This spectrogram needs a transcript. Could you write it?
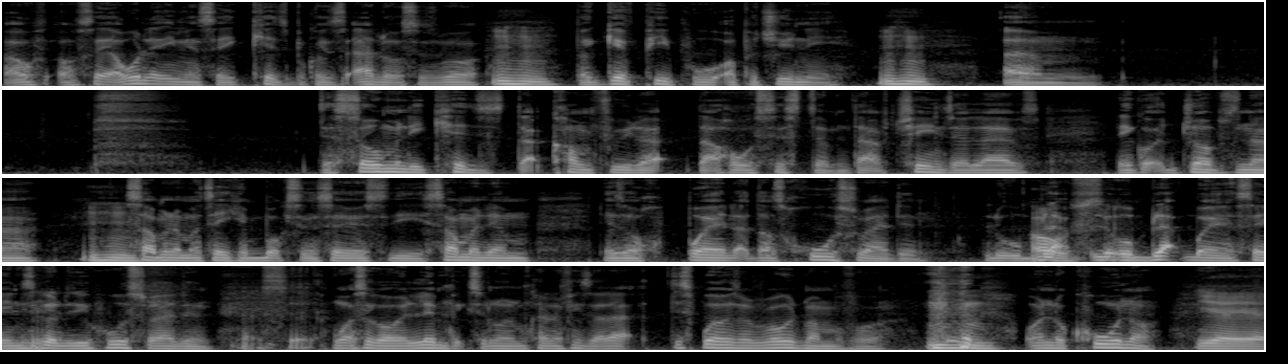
I'll, I'll say I wouldn't even say kids because it's adults as well, Mm-hmm. but give people opportunity. Mm-hmm. Um, there's so many kids that come through that that whole system that have changed their lives. They got jobs now. Mm-hmm. Some of them are taking boxing seriously. Some of them, there's a boy that does horse riding. Little Oh, black, sick. little black boy saying he's Yeah. going to do horse riding. That's it. Wants to go Olympics and all them kind of things like that. This boy was a roadman before Mhm. on the corner. Yeah, yeah.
